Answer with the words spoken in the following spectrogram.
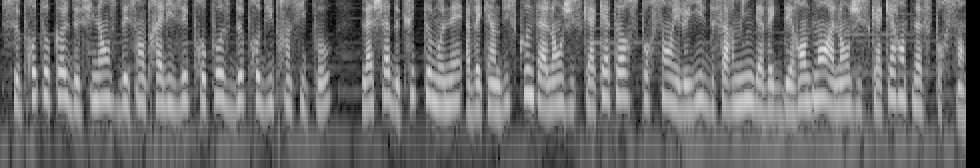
Ce protocole de finance décentralisée propose deux produits principaux, l'achat de crypto-monnaies avec un discount allant jusqu'à 14% et le yield farming avec des rendements allant jusqu'à 49%.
